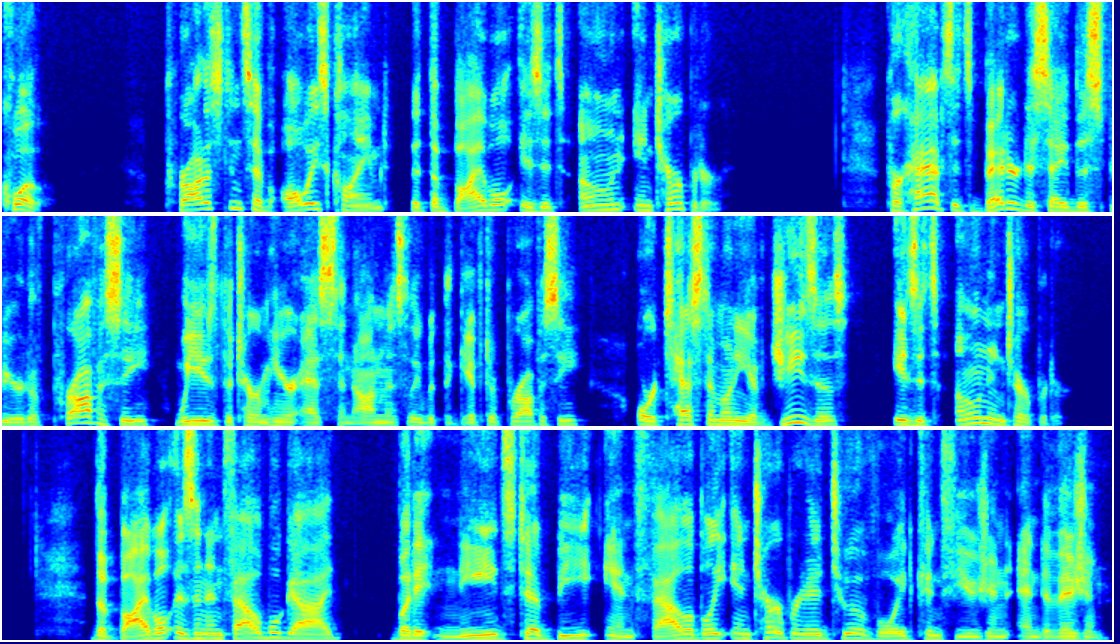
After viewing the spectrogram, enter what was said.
Quote Protestants have always claimed that the Bible is its own interpreter. Perhaps it's better to say the spirit of prophecy, we use the term here as synonymously with the gift of prophecy, or testimony of Jesus, is its own interpreter. The Bible is an infallible guide, but it needs to be infallibly interpreted to avoid confusion and division.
